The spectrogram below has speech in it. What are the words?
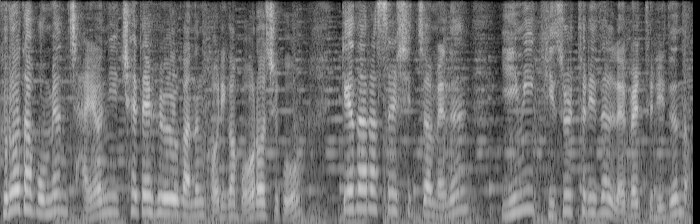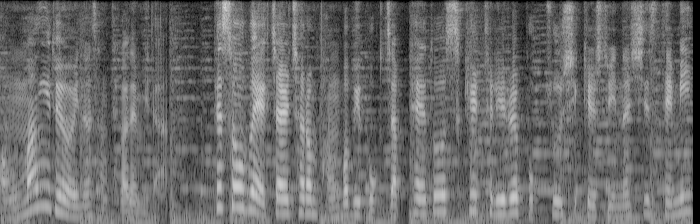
그러다 보면 자연히 최대 효율과는 거리가 멀어지고 깨달았을 시점에는 이미 기술 트리든 레벨 트리든 엉망이 되어 있는 상태가 됩니다. 패스 오브 엑자일처럼 방법이 복잡해도 스킬 트리를 복수시킬 수 있는 시스템이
